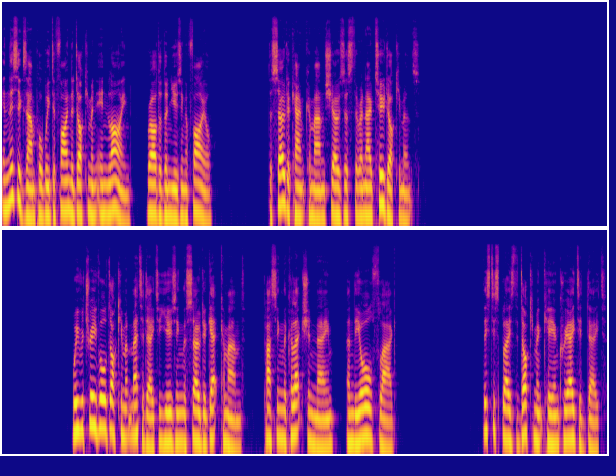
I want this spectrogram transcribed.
In this example we define the document in line rather than using a file. The soda count command shows us there are now two documents. We retrieve all document metadata using the soda get command, passing the collection name and the all flag. This displays the document key and created date.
